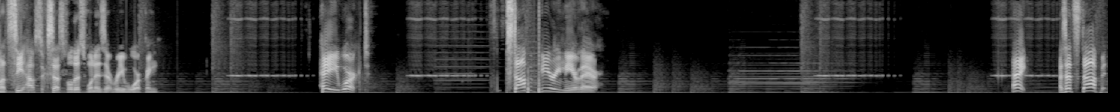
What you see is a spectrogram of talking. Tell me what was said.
Let's see how successful this one is at rewarping. Hey, it worked! Stop appearing near there! Hey! I said stop it!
